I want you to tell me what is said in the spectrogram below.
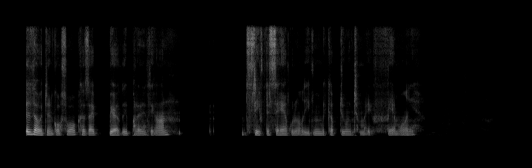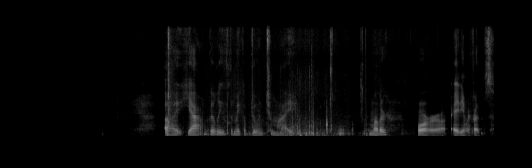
Though it didn't go so well because I barely put anything on. It's safe to say I'm going to leave makeup doing to my family. Uh, yeah, I'm going to leave the makeup doing to my mother or any of my friends.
